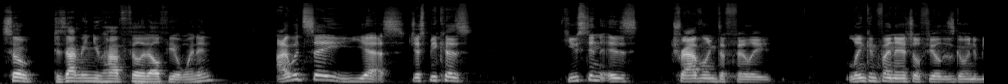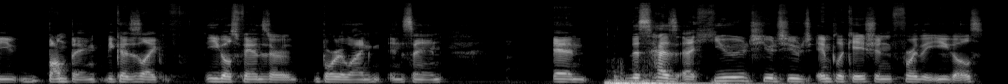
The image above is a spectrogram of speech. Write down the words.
So does that mean you have Philadelphia winning? I would say yes, just because Houston is traveling to Philly. Lincoln Financial Field is going to be bumping because like Eagles fans are borderline insane. And this has a huge, huge, huge implication for the Eagles.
